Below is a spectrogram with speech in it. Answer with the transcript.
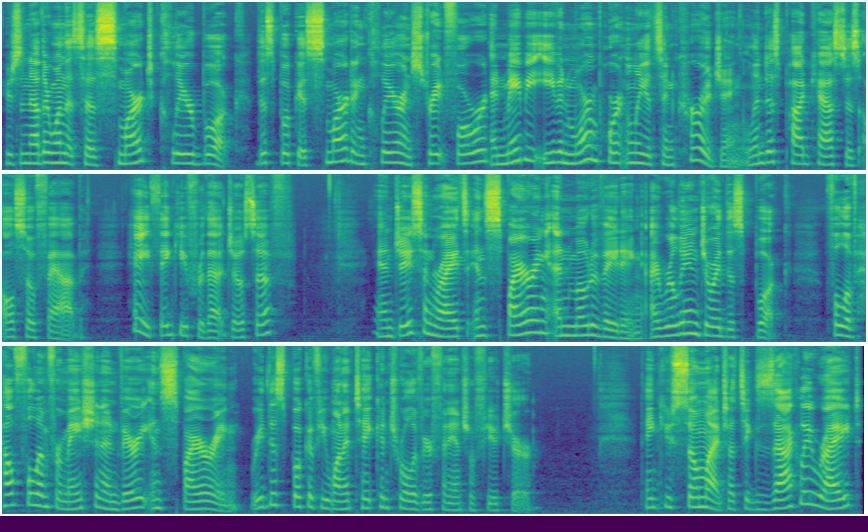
Here's another one that says Smart, Clear Book. This book is smart and clear and straightforward, and maybe even more importantly, it's encouraging. Linda's podcast is also fab. Hey, thank you for that, Joseph. And Jason writes Inspiring and motivating. I really enjoyed this book. Full of helpful information and very inspiring. Read this book if you want to take control of your financial future. Thank you so much. That's exactly right.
